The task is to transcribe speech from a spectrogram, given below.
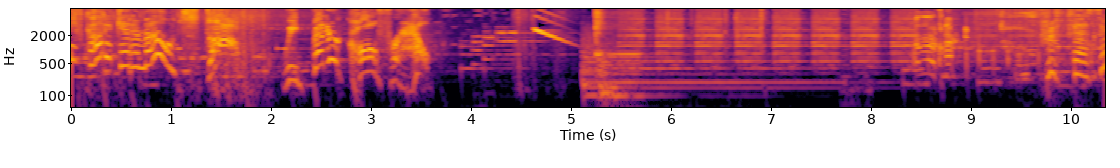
We've got to get him out. Stop! We'd better call for help. Professor,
